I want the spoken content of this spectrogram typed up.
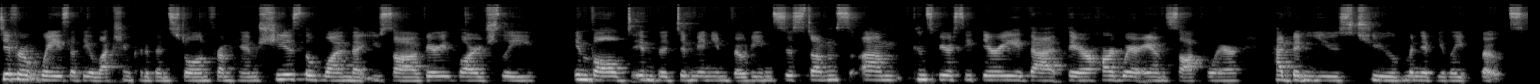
different ways that the election could have been stolen from him. She is the one that you saw very largely involved in the Dominion voting systems um, conspiracy theory that their hardware and software had been used to manipulate votes.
